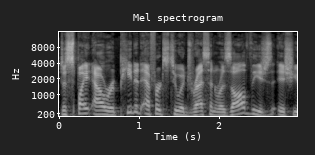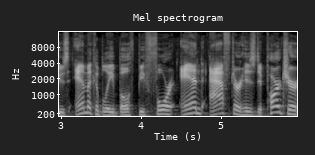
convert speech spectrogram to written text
Despite our repeated efforts to address and resolve these issues amicably both before and after his departure,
